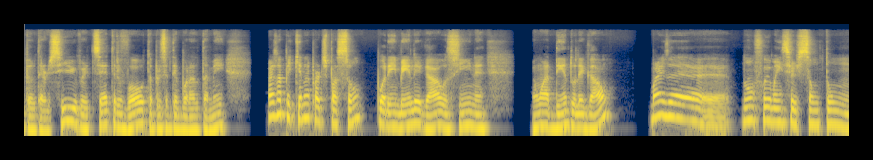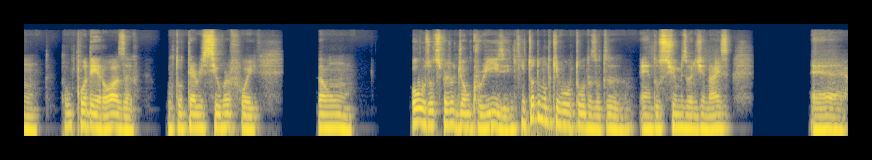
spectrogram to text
pelo Terry Silver, etc. Volta para essa temporada também. Faz uma pequena participação, porém bem legal, assim, né? É um adendo legal, mas é, não foi uma inserção tão, tão poderosa quanto o Terry Silver foi. Então, ou os outros personagens, John Creasy, enfim, todo mundo que voltou das outras, é, dos filmes originais. É,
